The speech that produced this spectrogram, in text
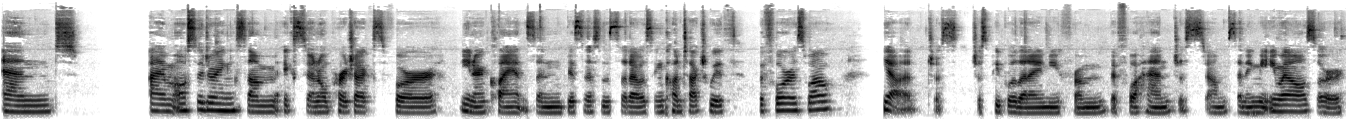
And I'm also doing some external projects for, you know, clients and businesses that I was in contact with before as well. Yeah, just just people that I knew from beforehand, just um, sending me emails or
